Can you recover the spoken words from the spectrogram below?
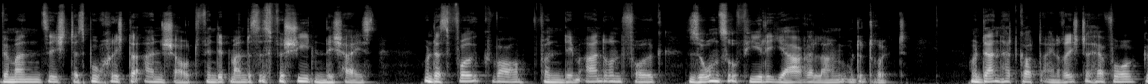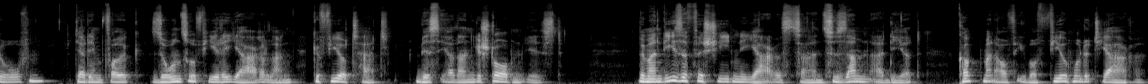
wenn man sich das Buch Richter anschaut, findet man, dass es verschiedentlich heißt. Und das Volk war von dem anderen Volk so und so viele Jahre lang unterdrückt. Und dann hat Gott einen Richter hervorgerufen, der dem Volk so und so viele Jahre lang geführt hat, bis er dann gestorben ist. Wenn man diese verschiedenen Jahreszahlen zusammen addiert, kommt man auf über 400 Jahre.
